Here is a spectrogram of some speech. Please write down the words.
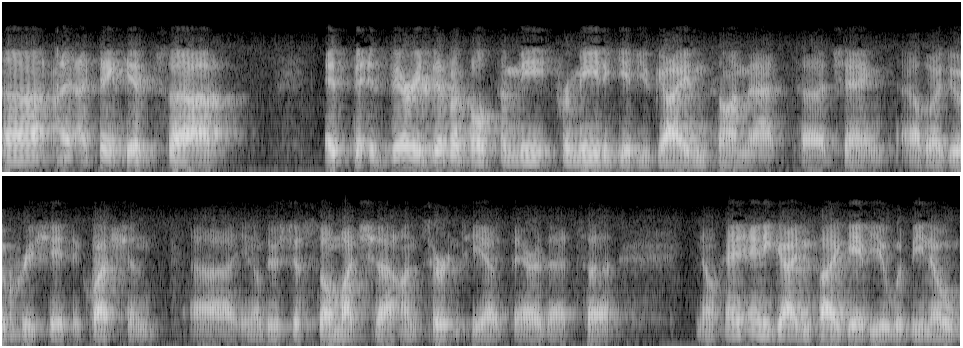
Uh, I think it's uh, very difficult for me to give you guidance on that, Chang, although I do appreciate the question. There's just so much uncertainty out there that any guidance I gave you would be no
